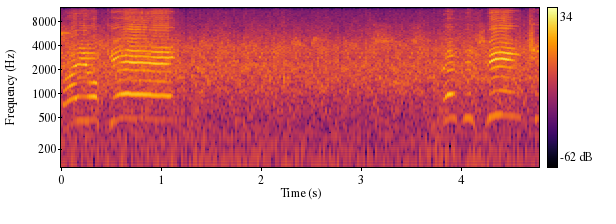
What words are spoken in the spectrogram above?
Vai Resistente!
